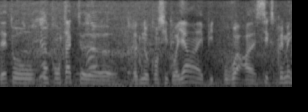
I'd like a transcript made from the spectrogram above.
d'être au, au contact euh, de nos concitoyens et puis de pouvoir euh, s'exprimer.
